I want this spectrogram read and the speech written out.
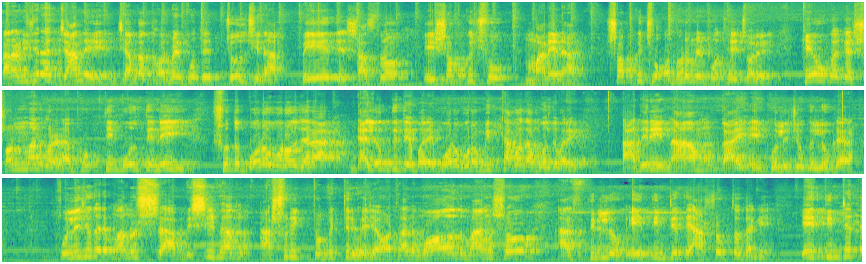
তারা নিজেরা জানে যে আমরা ধর্মের পথে চলছি না, বেদ শাস্ত্র, এই সব কিছু মানে না সব কিছু অধর্মের পথে চলে। কেউ কাকে সম্মান করে না, ভক্তি বলতে নেই, শুধু বড় বড় যারা ডায়লগ দিতে পারে, বড় বড় মিথ্যা কথা বলতে পারে, তাদেরই নাম গায় এই কলিযুগ লোকেরা। কলিযুগের মানুষরা বেশিরভাগ আসরিক প্রবৃত্তির হয়ে যায়। অর্থাৎ মদ, মাংস আর স্ত্রীলোক, এই তিনটেতে আসক্ত থাকে। এই তিনটেতে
